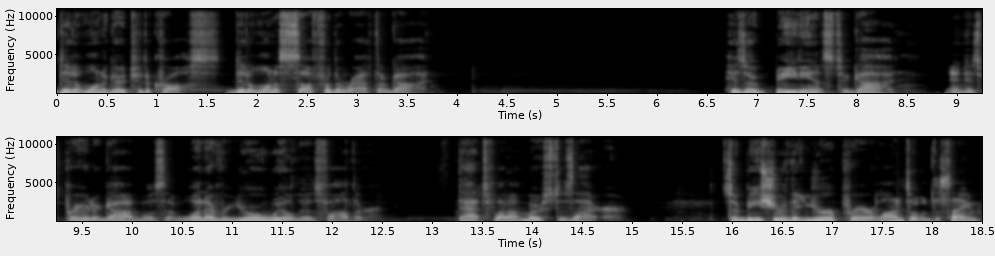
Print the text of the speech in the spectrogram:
didn't want to go to the cross, didn't want to suffer the wrath of God, his obedience to God and his prayer to God was that whatever your will is, Father, that's what I most desire. So be sure that your prayer lines up with the same.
